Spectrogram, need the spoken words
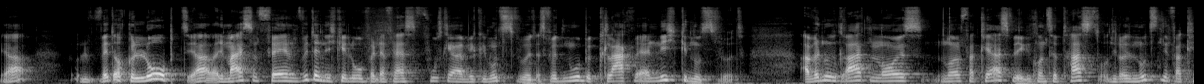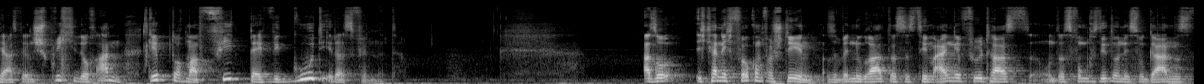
Ja, wird auch gelobt, ja, weil in den meisten Fällen wird er nicht gelobt, wenn der Fußgängerweg genutzt wird. Es wird nur beklagt, wenn er nicht genutzt wird. Aber wenn du gerade ein neues, neues Verkehrswegekonzept hast und die Leute nutzen den Verkehrsweg, dann sprich die doch an. Gib doch mal Feedback, wie gut ihr das findet. Also, ich kann nicht vollkommen verstehen. Also, wenn du gerade das System eingeführt hast und das funktioniert noch nicht so ganz,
